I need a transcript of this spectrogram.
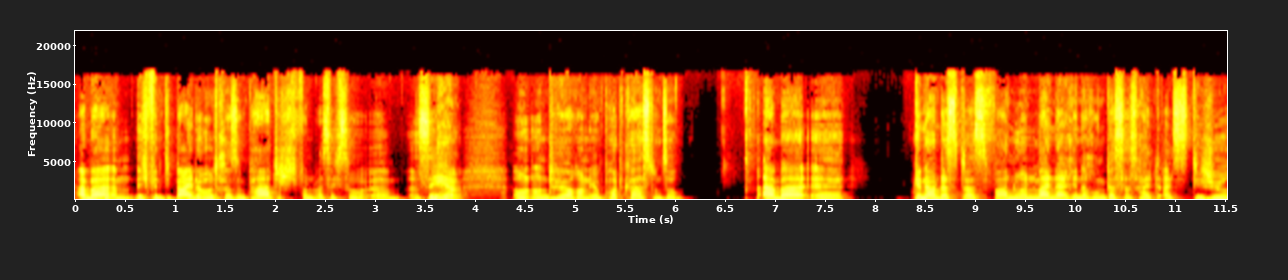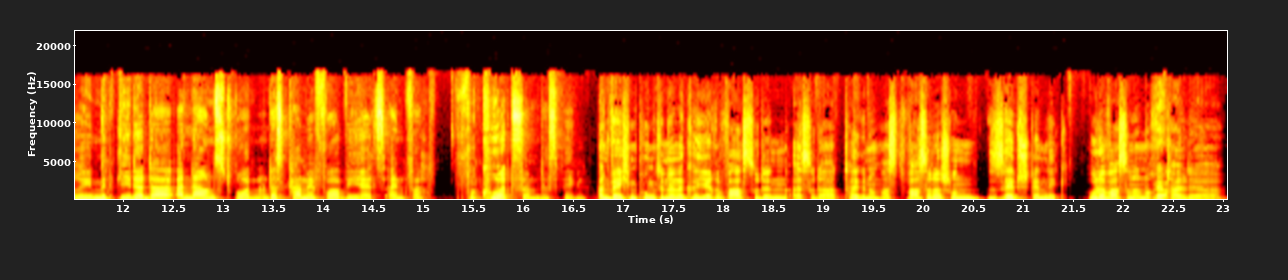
Aber ähm, ich finde die beide ultra sympathisch, von was ich so ähm, sehe Ja. und, und höre und ihren Podcast und so. Aber äh, genau das, das war nur in meiner Erinnerung, dass es halt als die Jurymitglieder da announced wurden. Und das kam mir vor wie jetzt einfach vor kurzem, deswegen. An welchem Punkt in deiner Karriere warst du denn, als du da teilgenommen hast? Warst du da schon selbstständig oder warst du dann noch Ja. Teil der.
